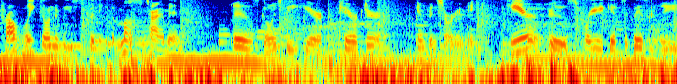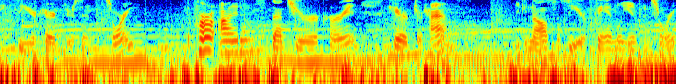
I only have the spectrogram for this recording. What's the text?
probably going to be spending the most time in is going to be your character inventory menu. Here is where you get to basically see your character's inventory, the pro items that your current character has. You can also see your family inventory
